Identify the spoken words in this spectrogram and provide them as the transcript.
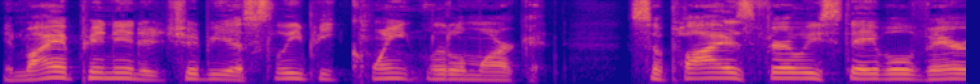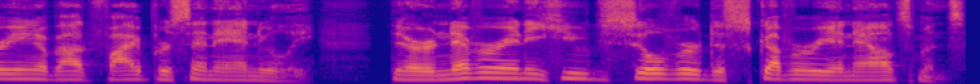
In my opinion, it should be a sleepy, quaint little market. Supply is fairly stable, varying about 5% annually. There are never any huge silver discovery announcements.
